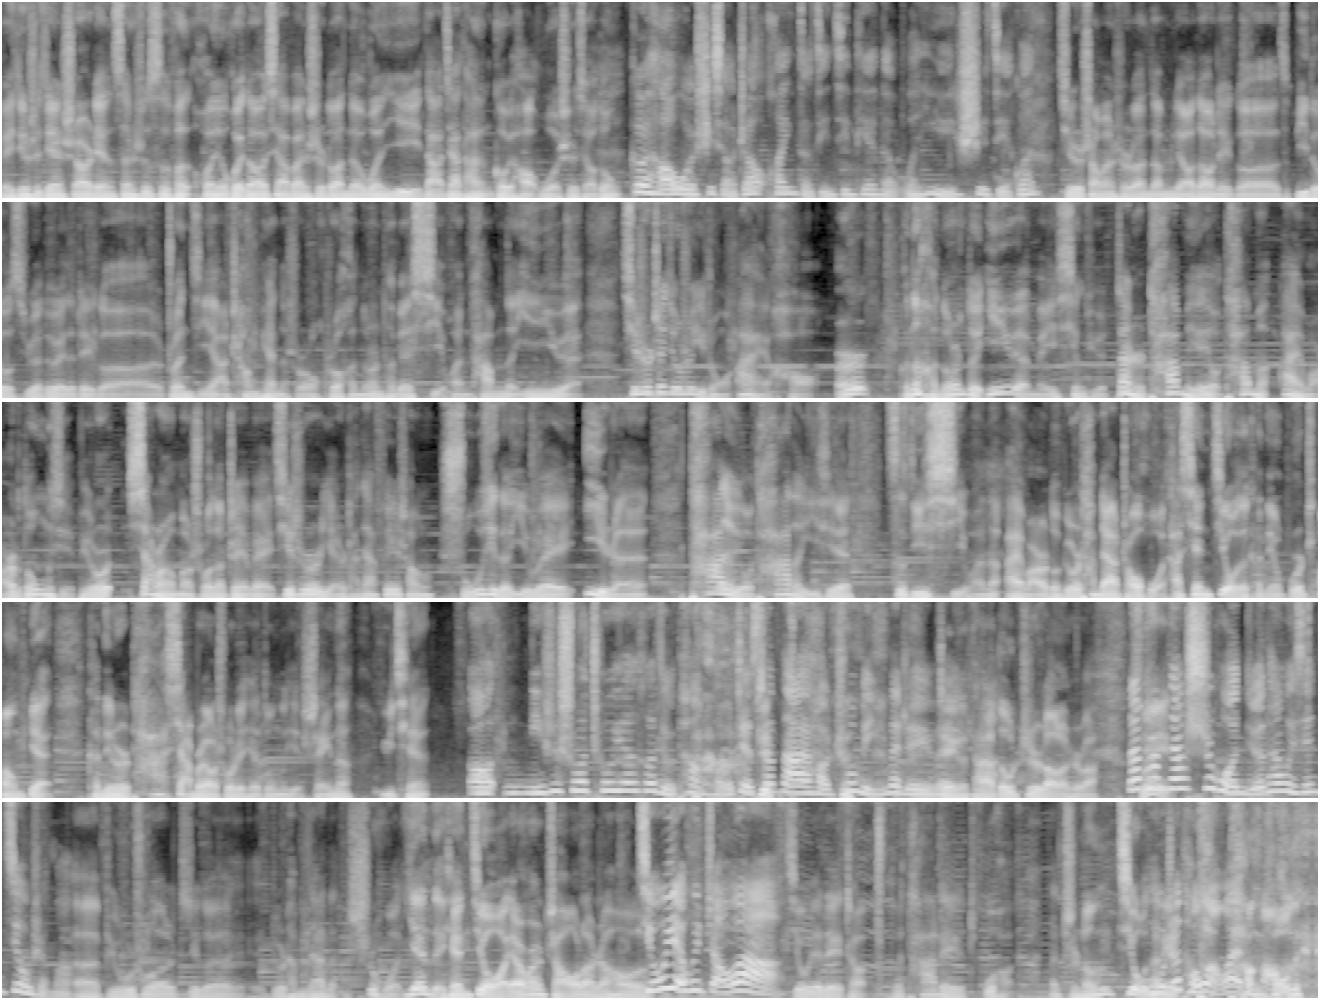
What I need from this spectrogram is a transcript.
北京时间十二点三十四分，欢迎回到下半时段的文艺大家谈。各位好，我是小东。各位好，我是小昭。欢迎走进今天的文娱世界观。其实上半时段咱们聊到这个 Beatles 乐队的这个专辑啊、唱片的时候，说很多人特别喜欢他们的音乐。其实这就是一种爱好，而可能很多人对音乐没兴趣，但是他们也有他们爱玩的东西。比如下面我们说的这位，其实也是大家非常熟悉的一位艺人，他就有他的一些自己喜欢的爱玩的东西。比如他们家着火，他先救的肯定不是唱片。肯定是他下边要说这些东西，谁呢？于谦。哦，你是说抽烟、喝酒、烫头这三大爱好出名的这一位？这个大家都知道了是吧？那他们家失火，你觉得他会先救什么？呃，比如说这个，比如他们家的失火，烟得先救啊，要不然着了，然后酒也会着啊，酒也得着，所以他这不好，那只能救他。捂着头往外烫头那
